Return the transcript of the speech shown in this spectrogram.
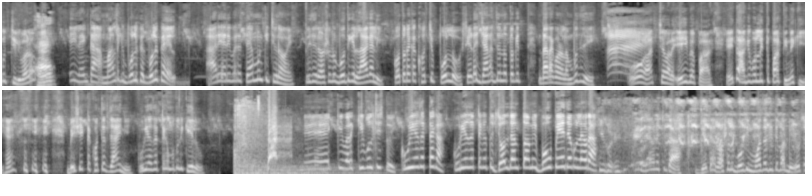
করছিলি বাড়া? এই ল্যাংটা মালটাকে বলে ফেল বলে ফেল। আরে আরে বারে তেমন কিছু নয়। তুই যে রসলো বৌদিকে লাগালি কত টাকা খরচ পড়ল সেটাই জানার জন্য তোকে দাঁড়া করালাম বুঝলি? ও আচ্ছা বাড়া এই ব্যাপার। এই তো আগে বললেই তো পারতি নাকি হ্যাঁ? বেশি একটা খরচা যায়নি। কুড়ি হাজার টাকা মতনই কেলো একেবারে কি বলছিস তুই? কুড়ি হাজার টাকা? কুড়ি হাজার টাকা তো জল জানতো আমি বউ পেয়ে যাব লেওরা। লেওরা চুদা যেটা রসালো বৌদি মজা দিতে পারবে ওটা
